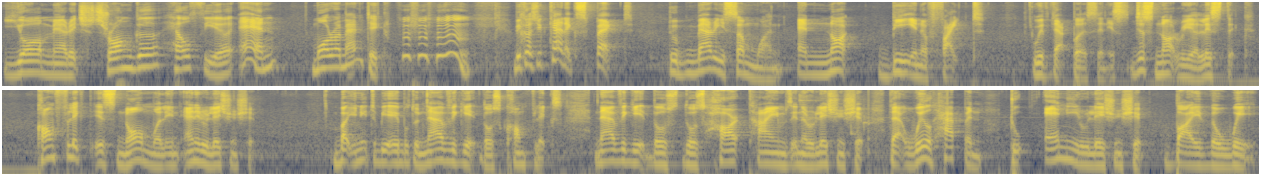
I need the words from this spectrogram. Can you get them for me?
your marriage stronger, healthier and more romantic. because you can't expect to marry someone and not be in a fight with that person. It's just not realistic. Conflict is normal in any relationship. But you need to be able to navigate those conflicts, navigate those those hard times in a relationship that will happen to any relationship by the way.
